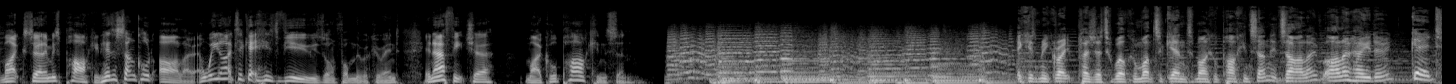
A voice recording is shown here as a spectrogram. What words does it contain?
Mike's surname is Parkin. Here's a son called Arlo, and we like to get his views on From the Rookery End in our feature, Michael Parkinson. It gives me great pleasure to welcome once again to Michael Parkinson. It's Arlo. Arlo, how are you doing? Good.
